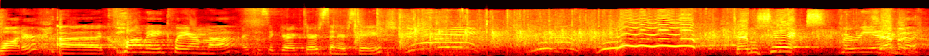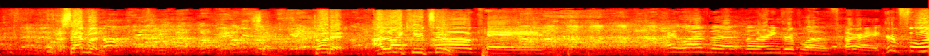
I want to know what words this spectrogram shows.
Water. Uh, Kwame Kwei-Armah, Artistic Director, Center Stage. Table six. Maria. Seven. Seven. Got it. I like you too. Okay. I love the, the learning group love. All right, group four.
